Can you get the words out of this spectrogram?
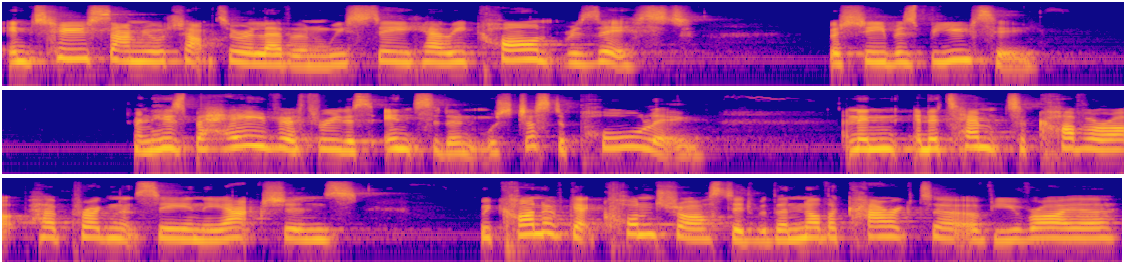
In 2 Samuel chapter 11, we see how he can't resist Bathsheba's beauty. And his behavior through this incident was just appalling. And in an attempt to cover up her pregnancy and the actions, we kind of get contrasted with another character of Uriah,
